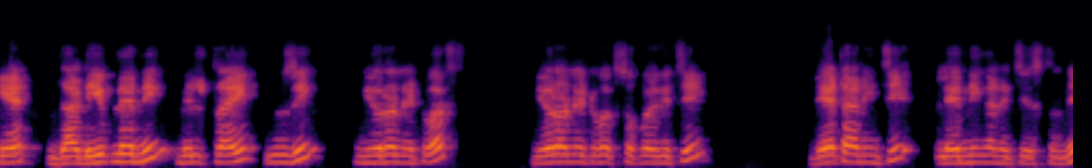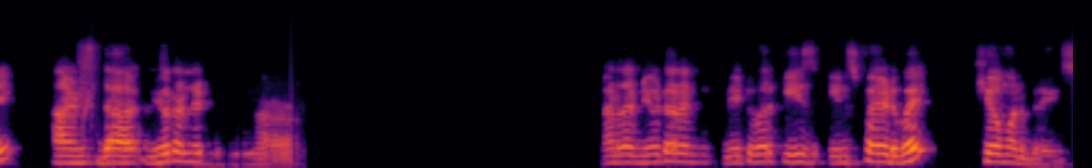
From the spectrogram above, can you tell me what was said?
the deep learning will train using neural networks neural networks ఉపయోగించి డేటా నుంచి లెర్నింగ్ అనేది చేస్తుంది. And the neural net and the neural network is inspired by human brains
